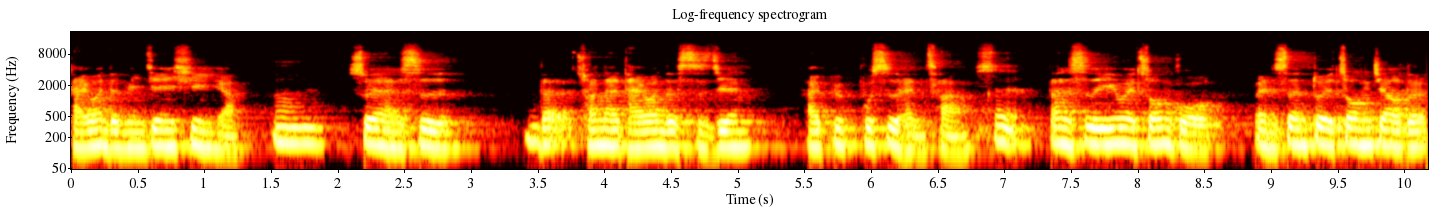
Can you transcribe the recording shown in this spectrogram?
台湾的民间信仰，嗯，虽然是的传来台湾的时间还不不是很长，是，但是因为中国本身对宗教的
